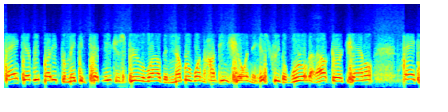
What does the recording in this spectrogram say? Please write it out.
thank everybody for making Ted Nugent Spirit of the Wild the number one hunting show in the history of the world on Outdoor Channel. Thanks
